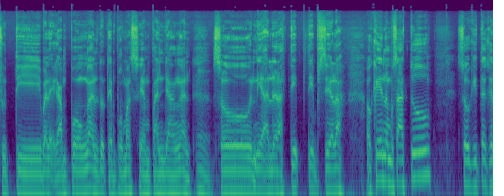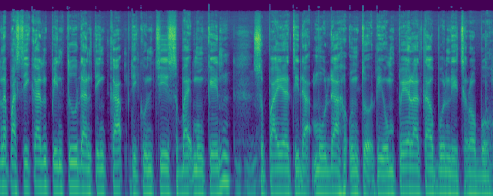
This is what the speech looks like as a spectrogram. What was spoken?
cuti balik kampung kan untuk tempoh masa yang panjang kan. Hmm. So ni adalah tip-tips dia lah. Okey nombor satu so kita kena pastikan pintu dan tingkap dikunci sebaik mungkin hmm. supaya tidak mudah untuk diumpil ataupun diceroboh.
